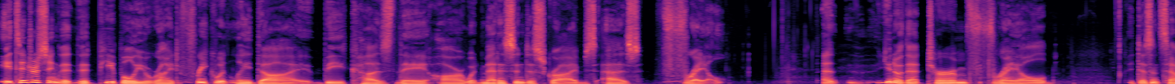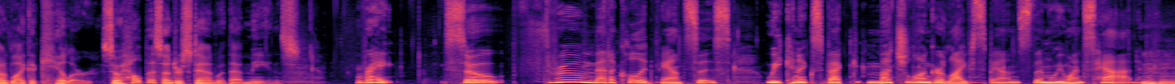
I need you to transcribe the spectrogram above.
It's interesting that, that people, you write, frequently die because they are what medicine describes as frail. And, you know, that term frail, it doesn't sound like a killer. So help us understand what that means. Right. So, through medical advances, we can expect much longer lifespans than we once had. Mm-hmm.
